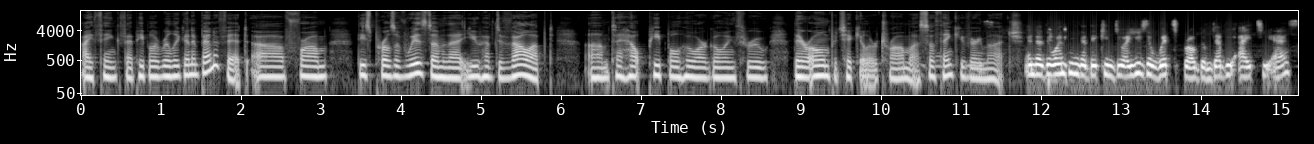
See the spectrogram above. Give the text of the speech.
I think that people are really going to benefit uh, from these pearls of wisdom that you have developed um, to help people who are going through their own particular trauma. So thank you very much. And uh, the one thing that they can do, I use the WITS program, W I T S,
